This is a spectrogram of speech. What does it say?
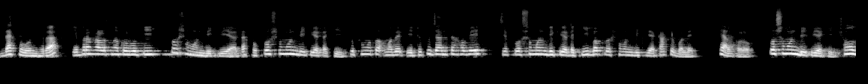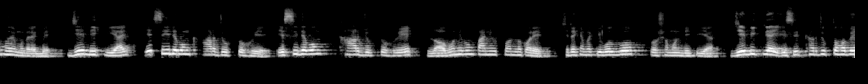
দেখো বন্ধুরা, এবার আমরা আলোচনা করব কি? প্রশমন বিক্রিয়া। দেখো, প্রশমন বিক্রিয়াটা কি? প্রথমত আমাদের এটুকু জানতে হবে যে প্রশমন বিক্রিয়াটা কি বা প্রশমন বিক্রিয়া কাকে বলে? খেয়াল করো, প্রশমন বিক্রিয়া কি? সহজভাবে মনে রাখবে যে বিক্রিয়ায় এসিড এবং ক্ষার যুক্ত হয়ে এসিড এবং ক্ষার যুক্ত হয়ে লবণ এবং পানি উৎপন্ন করে। সেটাকে আমরা কি বলব? প্রশমন বিক্রিয়া। যে বিক্রিয়ায় এসিড ক্ষার যুক্ত হবে,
